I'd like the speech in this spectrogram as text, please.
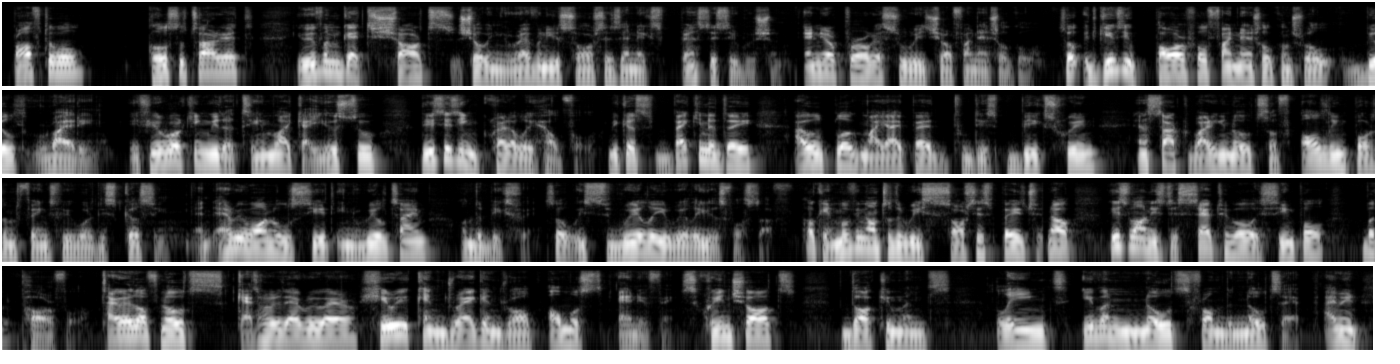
profitable, close to target. You even get charts showing revenue sources and expense distribution, and your progress to reach your financial goal. So it gives you powerful financial control built right in. If you're working with a team like I used to, this is incredibly helpful because back in the day I would plug my iPad to this big screen and start writing notes of all the important things we were discussing and everyone will see it in real time on the big screen. So it's really really useful stuff. Okay, moving on to the resources page. Now this one is deceptible, it's simple but powerful. Tired of notes scattered everywhere? Here you can drag and drop almost anything. Screenshots, documents, links, even notes from the Notes app. I mean,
